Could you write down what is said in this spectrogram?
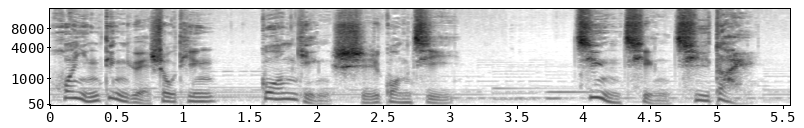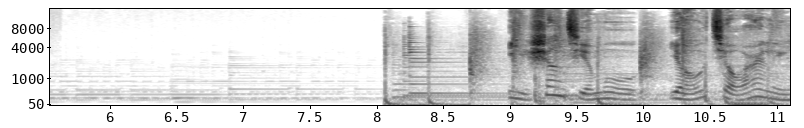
欢迎订阅收听《光影时光机》，敬请期待。以上节目由九二零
